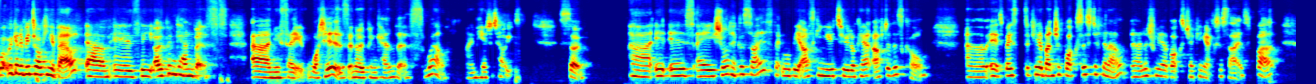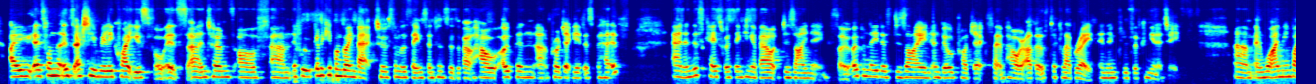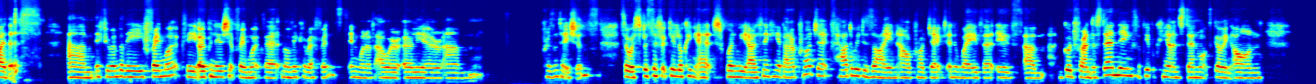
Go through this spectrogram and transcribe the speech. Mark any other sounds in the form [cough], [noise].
what we're going to be talking about um, is the open canvas. And you say, what is an open canvas? Well, I'm here to tell you. So uh, it is a short exercise that we'll be asking you to look at after this call. Um, it's basically a bunch of boxes to fill out, uh, literally a box checking exercise, but I, it's one that is actually really quite useful. It's uh, in terms of um, if we are going to keep on going back to some of the same sentences about how open uh, project leaders behave, and in this case, we're thinking about designing. So open leaders design and build projects that empower others to collaborate in inclusive communities. Um, and what I mean by this, um, if you remember the framework, the open leadership framework that Malvika referenced in one of our earlier um, presentations. So we're specifically looking at when we are thinking about our projects, how do we design our project in a way that is um, good for understanding so people can understand what's going on,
